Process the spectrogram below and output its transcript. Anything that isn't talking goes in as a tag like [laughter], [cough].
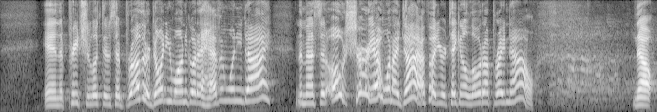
And the preacher looked at him and said, Brother, don't you want to go to heaven when you die? And the man said, Oh, sure, yeah, when I die. I thought you were taking a load up right now. [laughs] now,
